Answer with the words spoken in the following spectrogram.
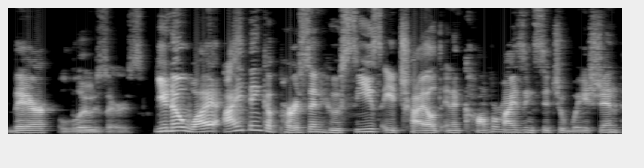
they're losers. You know what? I think a person who sees a child in a compromising situation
